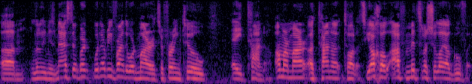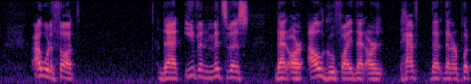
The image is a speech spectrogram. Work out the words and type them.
um, literally means master, but whenever you find the word Mar, it's referring to a Tana. Amar Mar, a Tana taught us. Yachol af mitzvah shalai al gufay. I would have thought that even mitzvahs that are al gufay, that are have that, that are put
